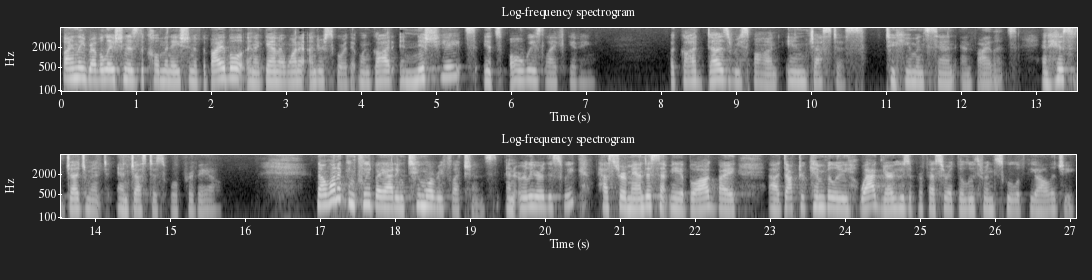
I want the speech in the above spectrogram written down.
Finally, Revelation is the culmination of the Bible, and again, I want to underscore that when God initiates, it's always life giving. But God does respond in justice to human sin and violence, and his judgment and justice will prevail. Now, I want to conclude by adding two more reflections. And earlier this week, Pastor Amanda sent me a blog by uh, Dr. Kimberly Wagner, who's a professor at the Lutheran School of Theology.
